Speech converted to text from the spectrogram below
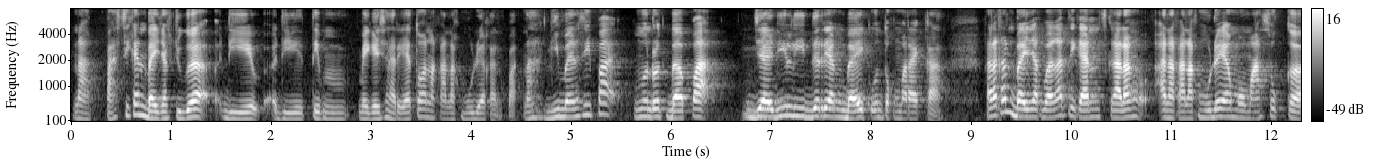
Nah, pasti kan banyak juga di di tim Mega Syariah tuh anak-anak muda kan, Pak. Nah, gimana sih, Pak menurut Bapak jadi leader yang baik untuk mereka? Karena kan banyak banget nih kan sekarang anak-anak muda yang mau masuk ke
